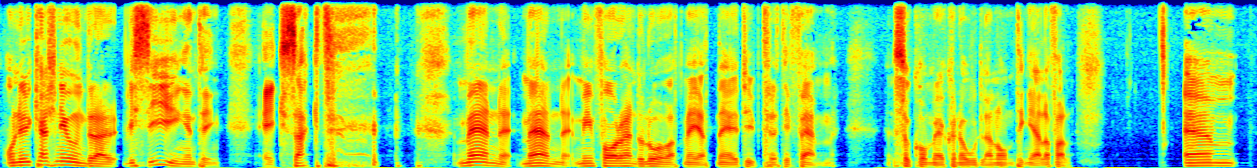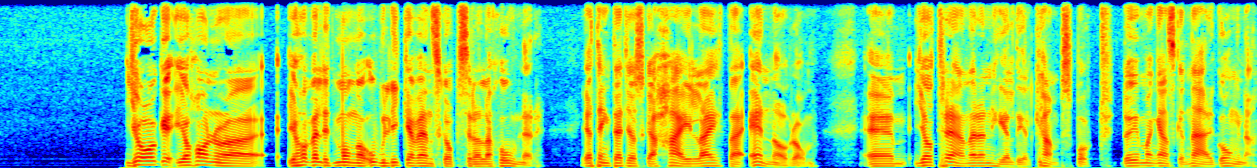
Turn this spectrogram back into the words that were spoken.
Och nu kanske ni undrar, vi ser ju ingenting. Exakt. Men, men min far har ändå lovat mig att när jag är typ 35 så kommer jag kunna odla någonting i alla fall. Um, jag, jag, har några, jag har väldigt många olika vänskapsrelationer. Jag tänkte att jag ska highlighta en av dem. Ehm, jag tränar en hel del kampsport. Då är man ganska närgångna.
